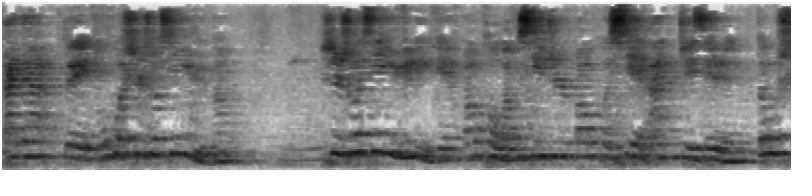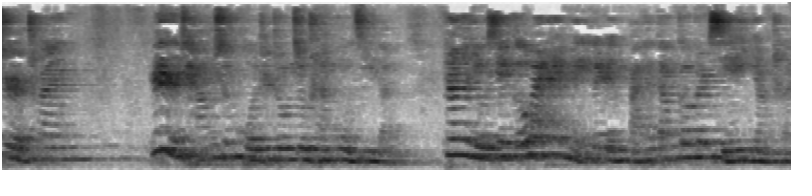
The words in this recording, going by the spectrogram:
大家对读过《世说新语》吗？《世说新语》里边，包括王羲之，包括谢安这些人，都是穿日常生活之中就穿木屐的。他们有些格外爱美的人，把它当高跟鞋一样穿。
